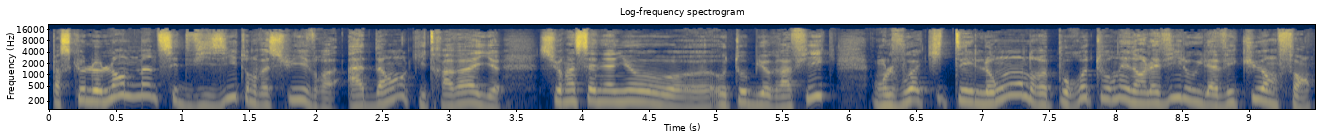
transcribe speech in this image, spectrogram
parce que le lendemain de cette visite, on va suivre Adam, qui travaille sur un scénario euh, autobiographique. On le voit quitter Londres pour retourner dans la ville où il a vécu enfant.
